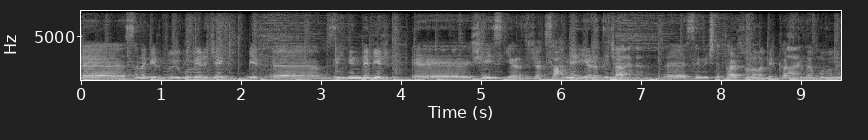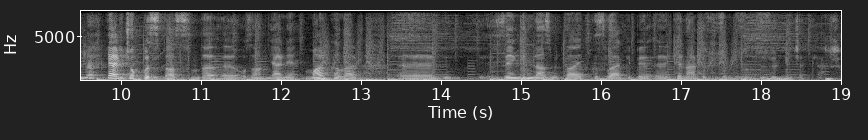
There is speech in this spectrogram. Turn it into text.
öyle. E, sana bir duygu verecek, bir e, zihninde bir e, şey yaratacak, sahne yaratacak. Aynen E, senin işte personana bir katkıda Aynen bulunacak. Yani çok basit aslında e, Ozan. Yani markalar e, zengin Laz müteahhit kızlar gibi e, kenarda süzüm süzüm süzülmeyecekler.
